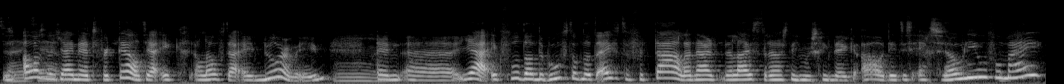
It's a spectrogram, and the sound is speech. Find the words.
Dus alles ja. wat jij net vertelt, ja, ik geloof daar enorm in. Mm. En eh, ja, ik voel dan de behoefte om dat even te vertalen naar de luisteraars die misschien denken, oh, dit is echt zo nieuw voor mij.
